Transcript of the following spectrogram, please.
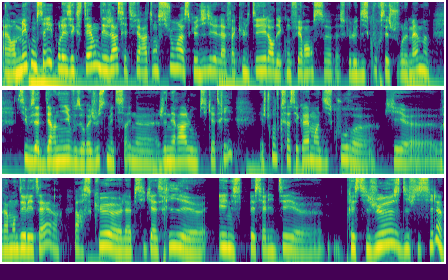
Alors mes conseils pour les externes déjà, c'est de faire attention à ce que dit la faculté lors des conférences, euh, parce que le discours c'est toujours le même. Si vous êtes dernier, vous aurez juste médecine euh, générale ou psychiatrie, et je trouve que ça c'est quand même un discours euh, qui est vraiment délétère, parce que la psychiatrie est une spécialité prestigieuse, difficile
